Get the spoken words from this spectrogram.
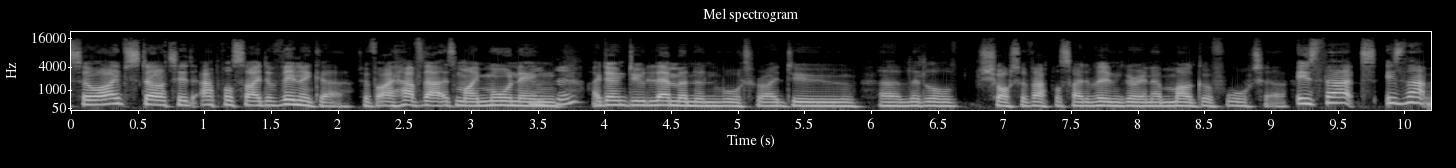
So I've started apple cider vinegar. So if I have that as my morning, mm-hmm. I don't do lemon and water. I do a little shot of apple cider vinegar in a mug of water. Is that is that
